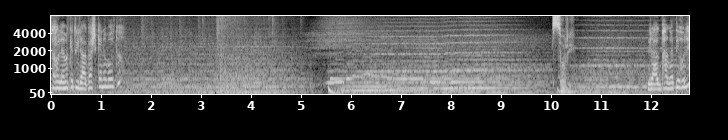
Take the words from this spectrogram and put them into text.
তাহলে আমাকে তুই রাগাস কেন বলতো? সরি রাগ ভাঙাতে হলে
